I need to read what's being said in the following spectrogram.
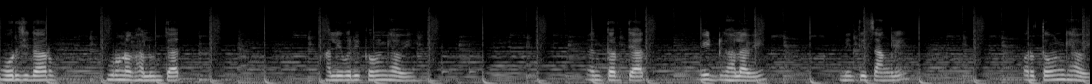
मोरजीदार पूर्ण घालून त्यात खालीवरी करून घ्यावे. नंतर त्यात मीठ घालावे आणि ते चांगले परतवून घ्यावे.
